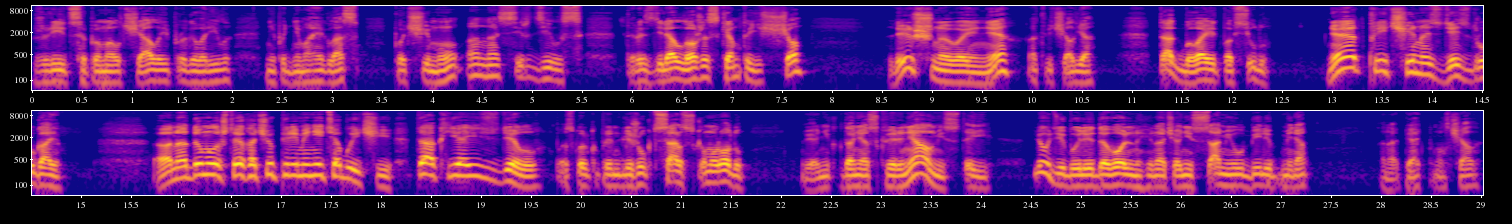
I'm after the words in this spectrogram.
Жрица помолчала и проговорила, не поднимая глаз. «Почему она сердилась? Ты разделял ложе с кем-то еще?» «Лишь на войне», — отвечал я. «Так бывает повсюду. Нет, причина здесь другая. Она думала, что я хочу переменить обычаи. Так я и сделал, поскольку принадлежу к царскому роду. Я никогда не осквернял мистерии. Люди были довольны, иначе они сами убили бы меня. Она опять помолчала.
